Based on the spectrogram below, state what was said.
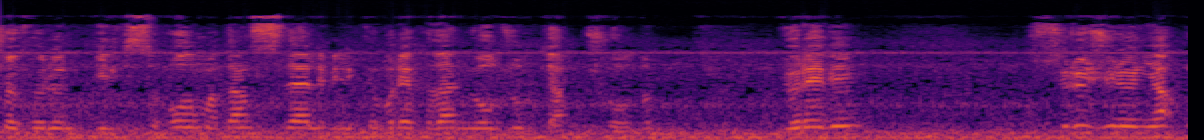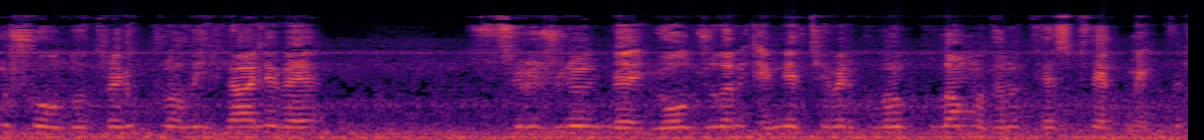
şoförün bilgisi olmadan sizlerle birlikte buraya kadar yolculuk yapmış oldum. Görevim sürücünün yapmış olduğu trafik kuralı ihlali ve sürücünün ve yolcuların emniyet kemeri kullanıp kullanmadığını tespit etmektir.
